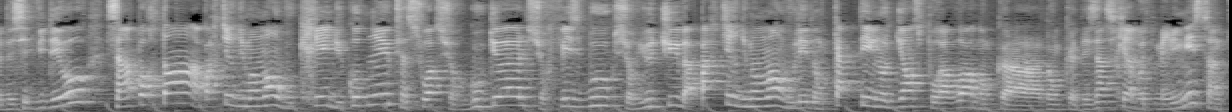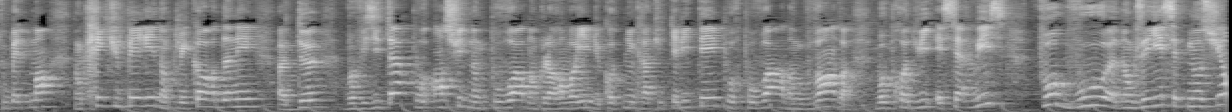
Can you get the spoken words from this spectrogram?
euh, de cette vidéo, c'est important à partir du moment où vous créez du contenu, que ce soit sur Google, sur Facebook, sur YouTube, à partir du moment où vous voulez donc capter une audience pour avoir donc, donc des inscrits à votre mailing list, hein, tout bêtement donc récupérer donc les coordonnées de vos visiteurs pour ensuite donc pouvoir donc leur envoyer du contenu gratuit de qualité, pour pouvoir donc vendre vos produits et services faut que vous euh, donc ayez cette notion.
